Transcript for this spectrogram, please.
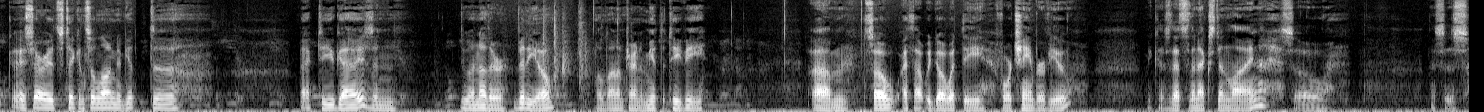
Okay, sorry it's taken so long to get uh, back to you guys and do another video. Hold on, I'm trying to mute the TV. Um, so I thought we'd go with the four chamber view because that's the next in line. So this is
